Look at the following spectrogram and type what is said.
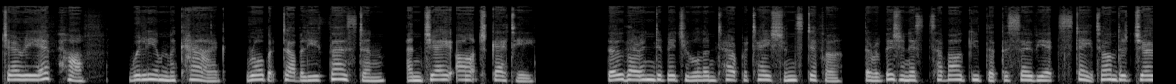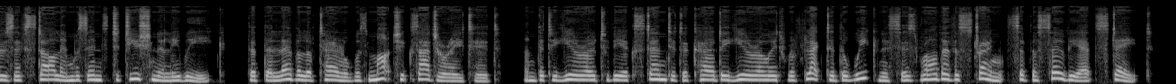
Jerry F. Hough, William McCagg, Robert W. Thurston, and J. Arch Getty. Though their individual interpretations differ, the revisionists have argued that the Soviet state under Joseph Stalin was institutionally weak, that the level of terror was much exaggerated, and that a euro to the extent it occurred a euro it reflected the weaknesses rather the strengths of the Soviet state.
